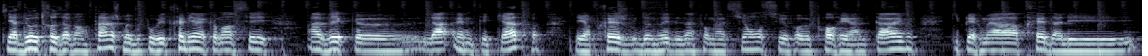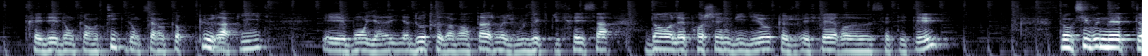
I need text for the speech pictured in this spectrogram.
qui a d'autres avantages mais vous pouvez très bien commencer avec euh, la MT4 et après je vous donnerai des informations sur euh, ProRealTime qui permet après d'aller trader donc en tick donc c'est encore plus rapide et bon il y a, d'autres avantages mais je vous expliquerai ça dans les prochaines vidéos que je vais faire euh, cet été. Donc si vous n'êtes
